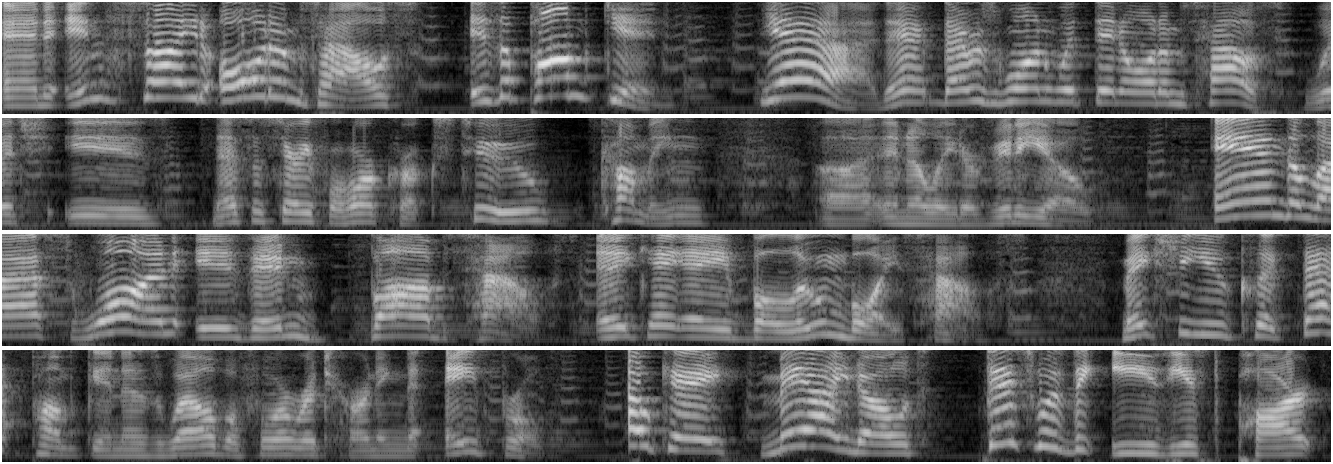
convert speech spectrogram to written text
And inside Autumn's house is a pumpkin. Yeah, there, there's one within Autumn's house, which is necessary for Horcrux 2, coming uh, in a later video. And the last one is in Bob's house, aka Balloon Boy's house. Make sure you click that pumpkin as well before returning to April. Okay, may I note, this was the easiest part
